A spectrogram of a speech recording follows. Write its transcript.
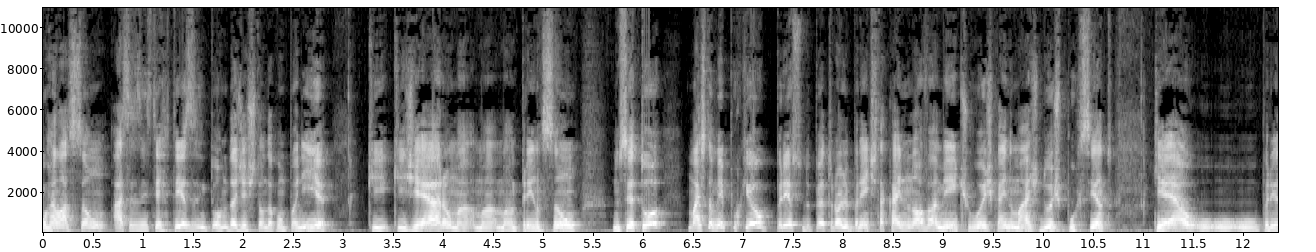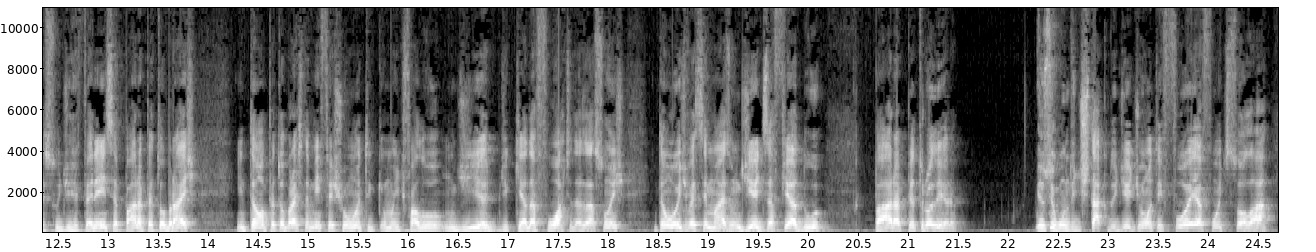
com relação a essas incertezas em torno da gestão da companhia, que, que geram uma, uma, uma apreensão no setor, mas também porque o preço do petróleo Brent está caindo novamente hoje, caindo mais de 2%, que é o, o, o preço de referência para a Petrobras. Então a Petrobras também fechou ontem, como a gente falou, um dia de queda forte das ações. Então hoje vai ser mais um dia desafiador para a petroleira. E o segundo destaque do dia de ontem foi a fonte solar,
